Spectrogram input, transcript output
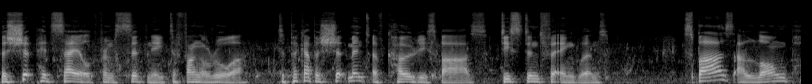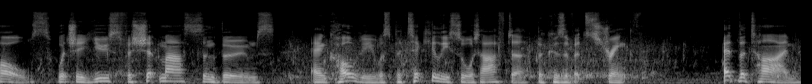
The ship had sailed from Sydney to Whangaroa to pick up a shipment of kauri spars destined for England. Spars are long poles which are used for ship masts and booms, and kauri was particularly sought after because of its strength. At the time,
